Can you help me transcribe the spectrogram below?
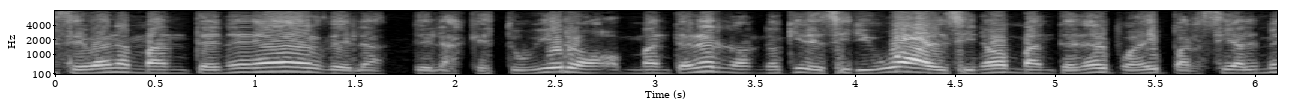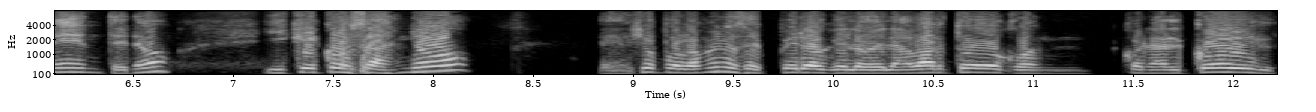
se van a mantener de, la, de las que estuvieron? Mantener no, quiere decir igual, sino mantener por ahí parcialmente, ¿no? Y qué cosas no. Eh, yo por lo menos espero que lo de lavar todo con, con alcohol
